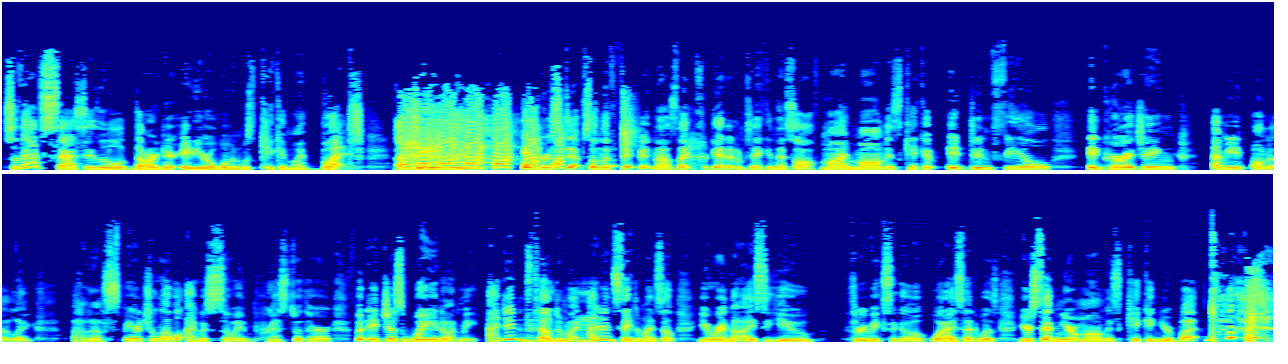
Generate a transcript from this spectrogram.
So that sassy little darn near 80 year old woman was kicking my butt daily in her steps on the Fitbit. And I was like, Forget it. I'm taking this off. My mom is kicking. It didn't feel encouraging. I mean, on a like, on a spiritual level, I was so impressed with her, but it just weighed on me. I didn't tell to my, mm-hmm. I didn't say to myself, "You were in the ICU three weeks ago." What I said was, "Your seven-year-old mom is kicking your butt."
